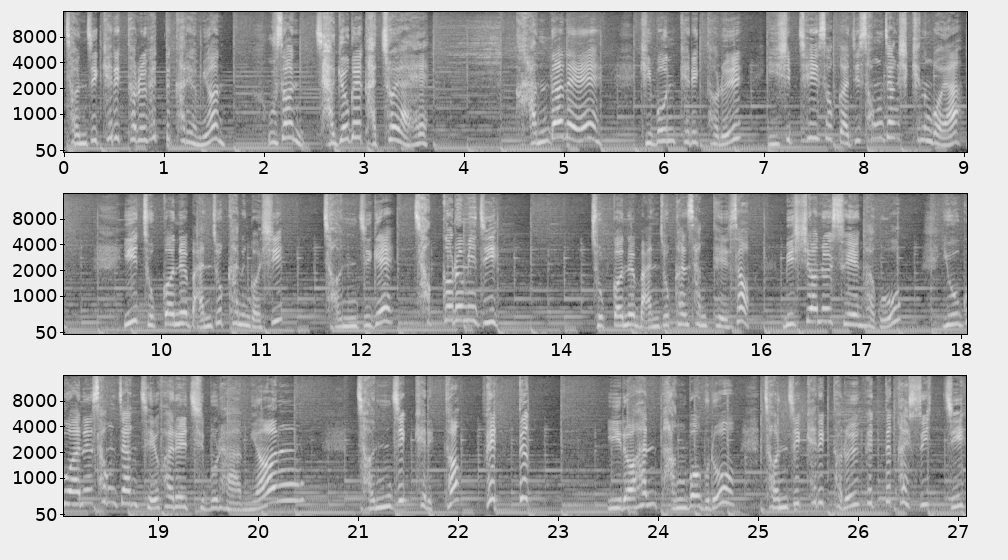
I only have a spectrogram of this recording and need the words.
전직 캐릭터를 획득하려면 우선 자격을 갖춰야 해. 간단해. 기본 캐릭터를 20체이서까지 성장시키는 거야. 이 조건을 만족하는 것이 전직의 첫걸음이지. 조건을 만족한 상태에서 미션을 수행하고 요구하는 성장 재화를 지불하면 전직 캐릭터 획득! 이러한 방법으로 전직 캐릭터를 획득할 수 있지.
